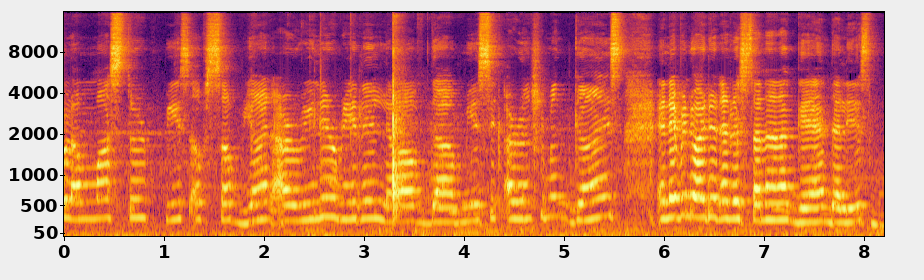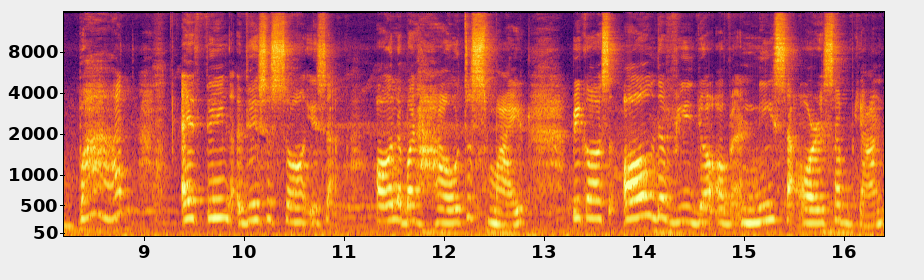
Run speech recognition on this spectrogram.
Beautiful a masterpiece of Sabian. I really, really love the music arrangement, guys. And even though I didn't understand again the list, but I think this song is all about how to smile because all the video of Anissa or Sabian,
